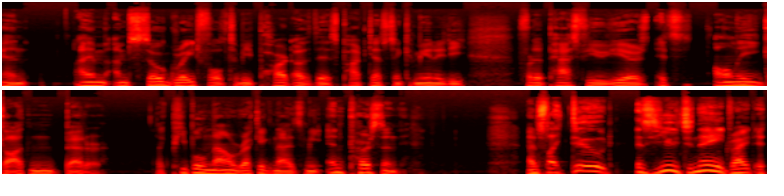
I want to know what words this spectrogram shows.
And I'm I'm so grateful to be part of this podcasting community for the past few years. It's only gotten better. Like people now recognize me in person. And it's like, dude, it's you, Junaid, right? It,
